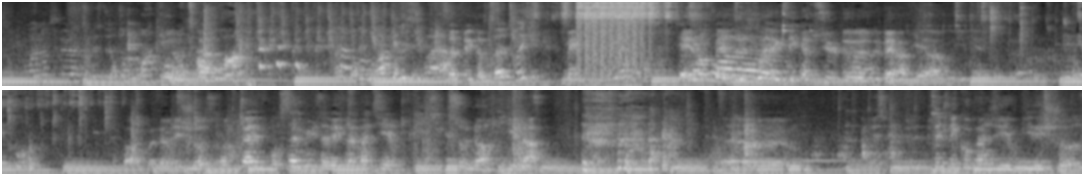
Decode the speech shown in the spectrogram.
Moi non plus, l'espèce de tambour qui est ça, Voilà. ça fait comme ça. Truc, Mais elle empêche de jouer avec des capsules de, de verre à bière. hein, vous voyez, euh, c'est fait pour. je sais pas, on peut faire des choses. En tout cas, on s'amuse avec la matière critique sonore qui est là. Euh, Peut-être les copains, j'ai oublié des choses.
